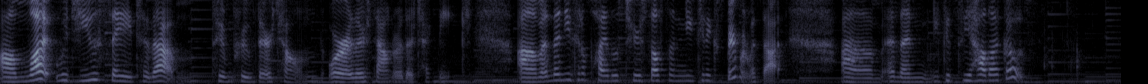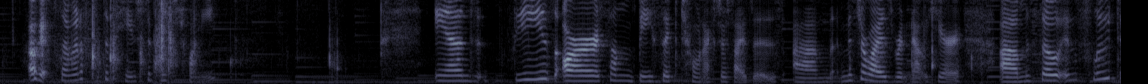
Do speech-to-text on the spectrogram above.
Um, what would you say to them to improve their tone or their sound or their technique? Um, and then you can apply those to yourself and you can experiment with that. Um, and then you can see how that goes. Okay, so I'm going to flip the page to page 20. And these are some basic tone exercises. Um, Mr. Wye has written out here. Um, so in flute,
